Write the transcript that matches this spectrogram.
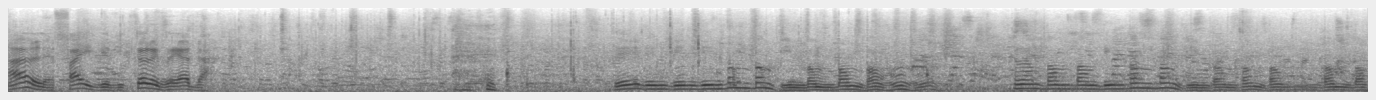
Ale fajnie Wiktorek zajada. Bim, bim, bim, bam, bam, bim, bam, bam. Lam, bam, bam, bim, bam, bam, bim, bam, bam, bam, bam, bam.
